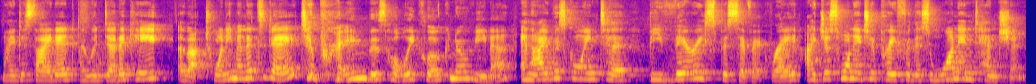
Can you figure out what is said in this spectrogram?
and I decided I would dedicate about 20 minutes a day to praying this Holy Cloak Novena, and I was going to be very specific, right? I just wanted to pray for this one intention.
